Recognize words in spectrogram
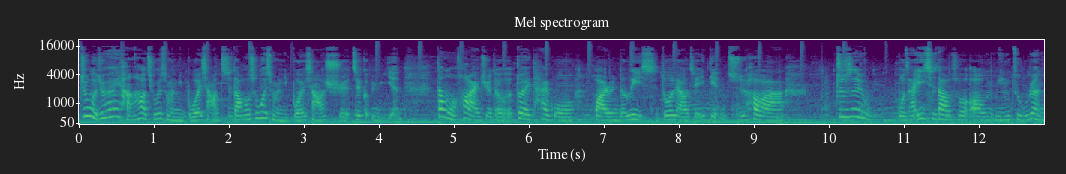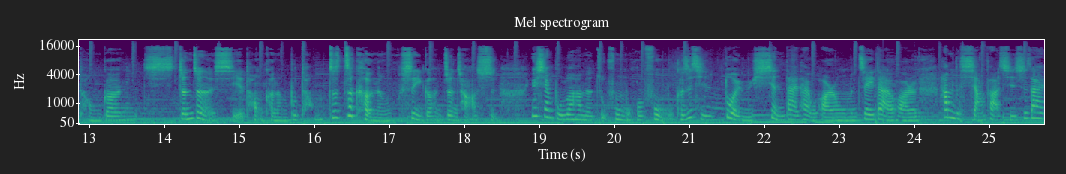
就我就会很好奇，为什么你不会想要知道，或是为什么你不会想要学这个语言？但我后来觉得，对泰国华人的历史多了解一点之后啊，就是我才意识到说，哦，民族认同跟。真正的血统可能不同，这这可能是一个很正常的事。因为先不论他们的祖父母或父母，可是其实对于现代泰国华人，我们这一代的华人，他们的想法其实是在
